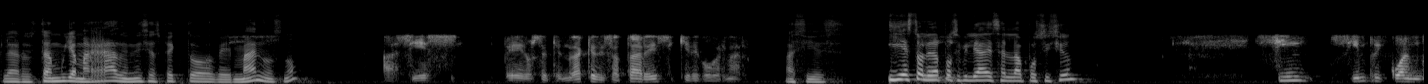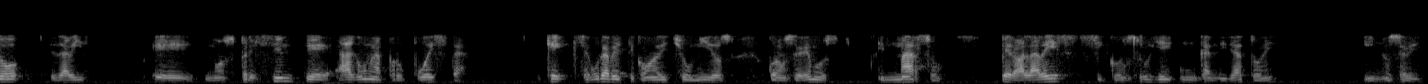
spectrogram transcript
Claro, está muy amarrado en ese aspecto de manos, ¿no? Así es, pero se tendrá que desatar ¿eh? si quiere gobernar. Así es. ¿Y esto le da posibilidades a la oposición? Sí, siempre y cuando David eh, nos presente, haga una propuesta que seguramente, como ha dicho Unidos, conoceremos en marzo, pero a la vez si construye un candidato, ¿eh? Y no se ve.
